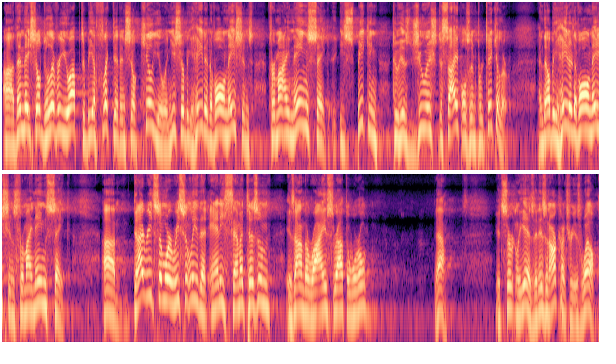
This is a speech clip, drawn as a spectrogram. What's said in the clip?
Uh, then they shall deliver you up to be afflicted and shall kill you, and ye shall be hated of all nations for my name's sake. He's speaking to his Jewish disciples in particular. And they'll be hated of all nations for my name's sake. Um, did I read somewhere recently that anti Semitism is on the rise throughout the world? Yeah, it certainly is. It is in our country as well.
